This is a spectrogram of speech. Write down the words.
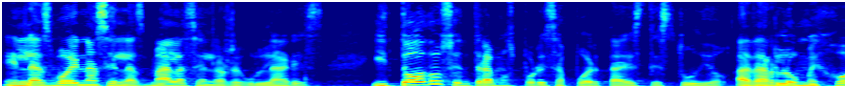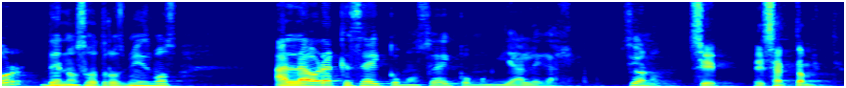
en las buenas, en las malas, en las regulares, y todos entramos por esa puerta a este estudio a dar lo mejor de nosotros mismos a la hora que sea y como sea y como guía legal. ¿Sí o no? Sí, exactamente.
